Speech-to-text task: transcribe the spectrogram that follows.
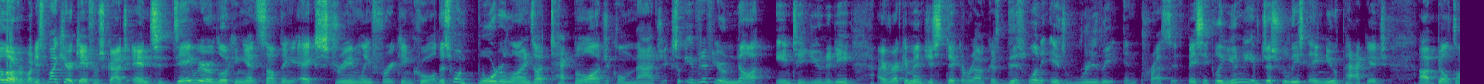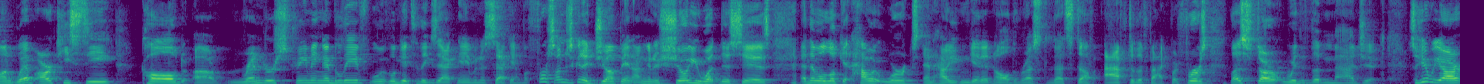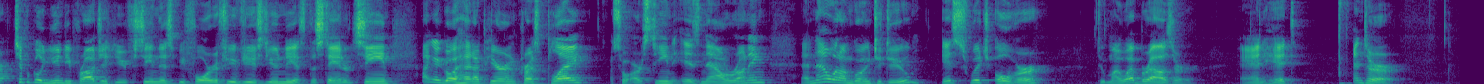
Hello everybody, it's Mike here at Game From Scratch, and today we are looking at something extremely freaking cool. This one borderlines on technological magic, so even if you're not into Unity, I recommend you stick around, because this one is really impressive. Basically, Unity have just released a new package uh, built on WebRTC called uh, Render Streaming, I believe. We'll, we'll get to the exact name in a second, but first I'm just going to jump in. I'm going to show you what this is, and then we'll look at how it works and how you can get it and all the rest of that stuff after the fact. But first, let's start with the magic. So here we are, typical Unity project. You've seen this before if you've used Unity. It's the standard scene. I'm going to go ahead up here and press play. So our scene is now running. And now what I'm going to do is switch over to my web browser and hit enter.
